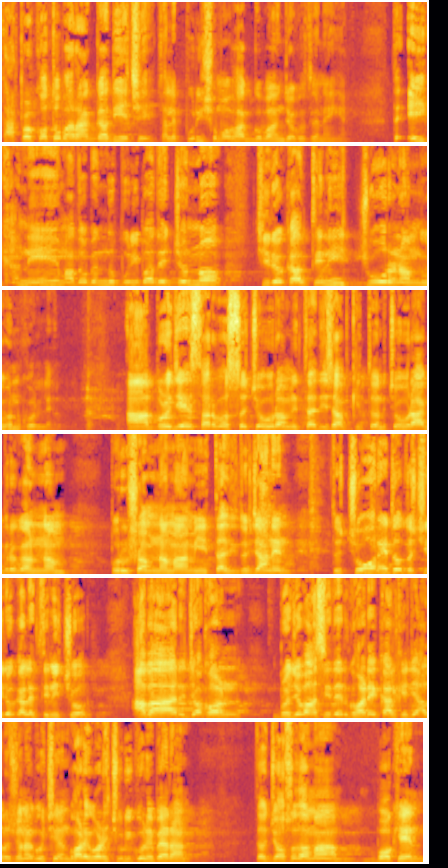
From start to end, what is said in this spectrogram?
তারপর কতবার আজ্ঞা দিয়েছে, তাহলে পুরীসম ভাগ্যবান জগতে নেই তো এইখানে মাধবেন্দু পুরীপাদের জন্য চিরকাল তিনি চোর নাম গ্রহণ করলেন। আর ব্রজে সর্বস্ব চৌরম ইত্যাদি সব কীর্তন, চৌরাগ্রগণ্যম, পুরুষম নামামি ইত্যাদি তো জানেন। তো চোর এটা তো চিরকালে তিনি চোর। আবার যখন ব্রজবাসীদের ঘরে কালকে যে আলোচনা করছিলেন, ঘরে ঘরে চুরি করে বেড়ান, তো যশোদা মা বকেন,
